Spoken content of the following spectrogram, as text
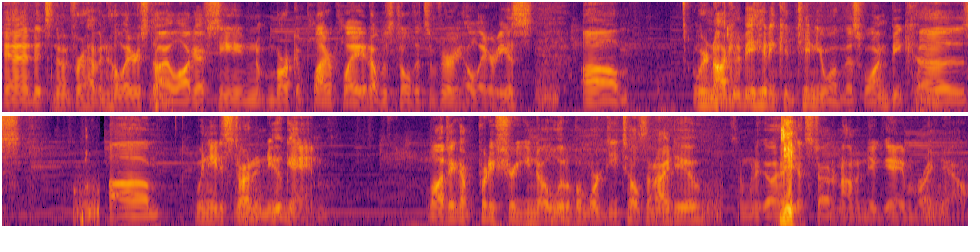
and it's known for having hilarious dialogue. I've seen Markiplier play it. I was told it's very hilarious. Um, we're not going to be hitting continue on this one because um, we need to start a new game. Logic, I'm pretty sure you know a little bit more details than I do, so I'm going to go ahead Yeah. and get started on a new game right now.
